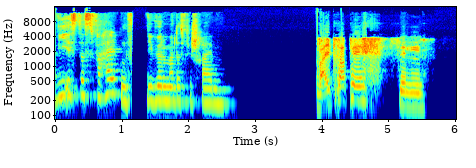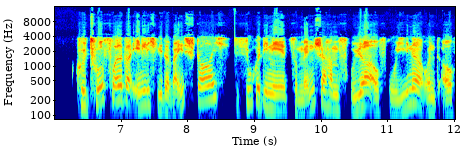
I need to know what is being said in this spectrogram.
Wie ist das Verhalten? Wie würde man das beschreiben? Waldrappe sind Kulturfolger, ähnlich wie der Weißstorch. Sie suchen die Nähe zum Menschen, haben früher auf Ruine und auf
